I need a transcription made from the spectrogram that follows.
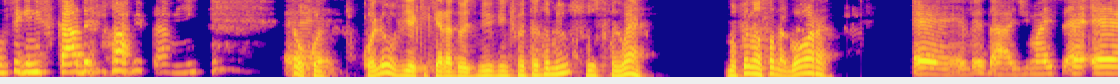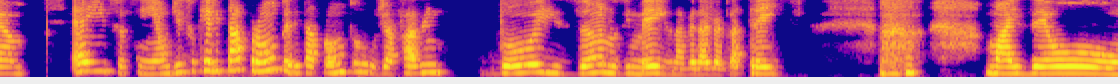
um significado enorme para mim. Não, é... quando, eu vi aqui que era 2021, eu até tomei um susto. Falei, ué, não foi lançado agora? É, é verdade, mas é, é, é isso, assim, é um disco que ele tá pronto, ele tá pronto já fazem dois anos e meio, na verdade vai para três. Mas eu,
